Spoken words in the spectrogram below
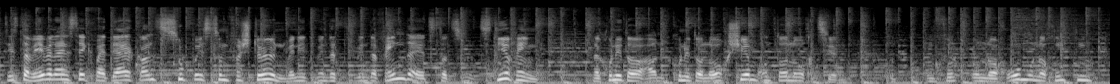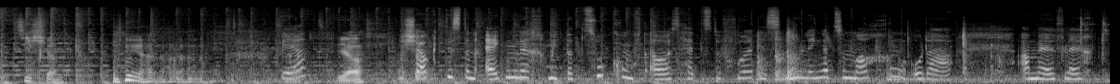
das ist der Webeleinsteck, weil der ganz super ist zum Verstören. Wenn, ich, wenn, der, wenn der Fender jetzt da das Tier fängt, dann kann ich da, kann ich da nachschirmen und da nachziehen. Und, von- und nach oben und nach unten sichern. Bert, ja. wie schaut das dann eigentlich mit der Zukunft aus? Hättest du vor, das nur länger zu machen oder einmal vielleicht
